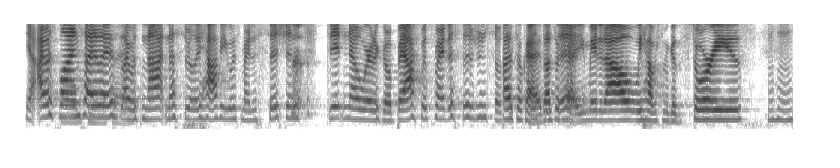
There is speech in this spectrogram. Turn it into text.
Yeah, I was blindsided by this. I was not necessarily happy with my decision. Didn't know where to go back with my decision. So That's okay. That's okay. You made it out. We have some good stories Mm-hmm.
